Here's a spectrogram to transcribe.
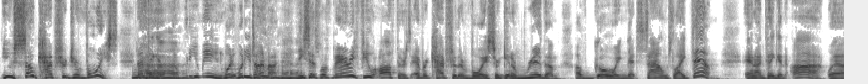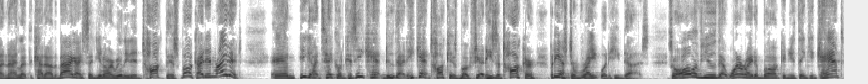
you so captured your voice. And I'm thinking, what do you mean? What, what are you talking about? he says, Well, very few authors ever capture their voice or get a rhythm of going that sounds like them. And I'm thinking, ah, well, and I let the cat out of the bag. I said, You know, I really did talk this book. I didn't write it. And he got tickled because he can't do that. He can't talk his books yet. He's a talker, but he has to write what he does. So all of you that want to write a book and you think you can't,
